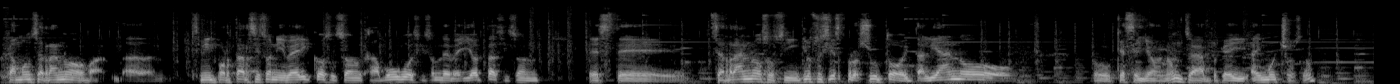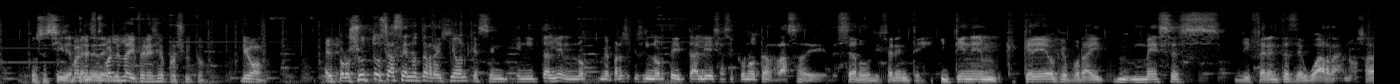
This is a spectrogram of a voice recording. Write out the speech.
jamón serrano sin importar si son ibéricos, si son jabugos, si son de bellota, si son este serranos o si incluso si es prosciutto italiano o, o qué sé yo, ¿no? O sea, porque hay, hay muchos, ¿no? Entonces sí ¿Cuál, depende es, de cuál es la diferencia de prosciutto? Digo, el prosciutto se hace en otra región, que es en, en Italia, en el norte- me parece que es el norte de Italia, y se hace con otra raza de, de cerdo diferente. Y tienen, creo que por ahí, meses diferentes de guarda, ¿no? O sea,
